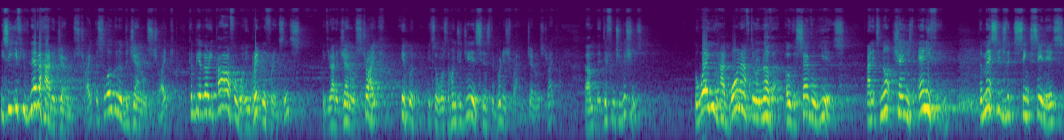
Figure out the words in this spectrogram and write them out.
You see, if you've never had a general strike, the slogan of the general strike can be a very powerful one. In Britain, for instance, if you had a general strike, it's almost 100 years since the British had a general strike. Um, they're different traditions. But where you've had one after another over several years, and it's not changed anything, the message that sinks in is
